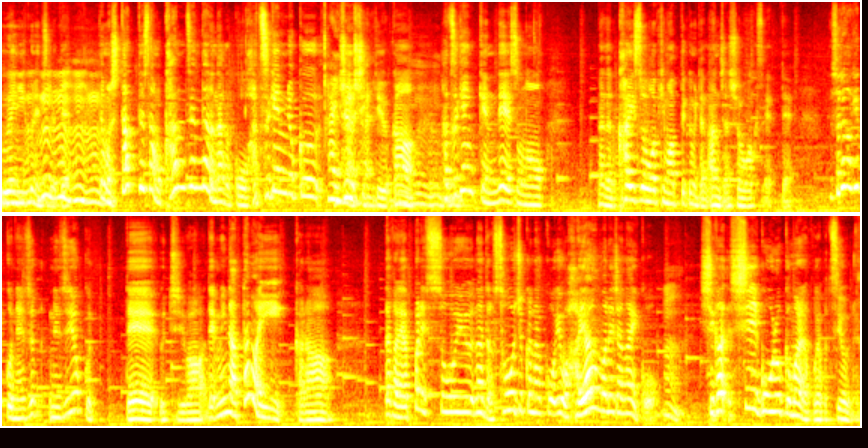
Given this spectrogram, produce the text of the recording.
上に行くにつれて、でも下ってさもう完全なるなんかこう発言力重視っていうか、発言権でそのなんだろう階層が決まっていくみたいなのあんじゃん小学生って。でそれが結構根ず根強くってうちは。でみんな頭いいからだからやっぱりそういうなんだろう早熟な子要は早生まれじゃない子うん。4が456生まれの子やっぱ強いのよ。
